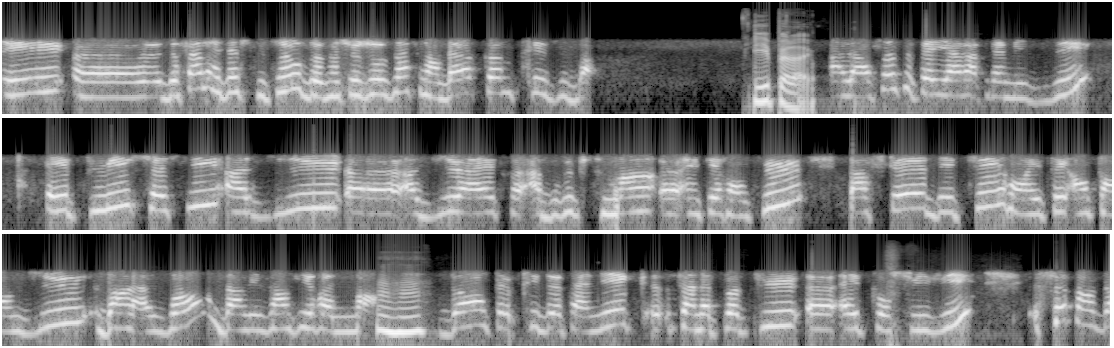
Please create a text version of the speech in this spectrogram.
et euh, de faire l'investiture de M. Joseph Lambert comme président. Et. Alors ça, c'était hier après-midi. Et puis, ceci a dû, euh, a dû être abruptement euh, interrompu parce que des tirs ont été entendus dans la zone, dans les environnements. Mhm. Donc, cri de panique, ça n'a pas pu euh, être poursuivi. Cependant,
